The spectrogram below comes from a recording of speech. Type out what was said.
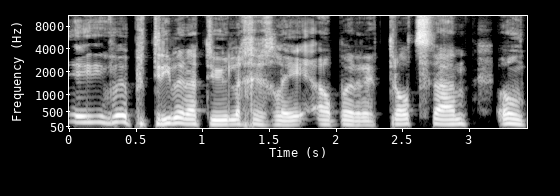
ich übertreibe natürlich ein bisschen, aber trotzdem. Und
